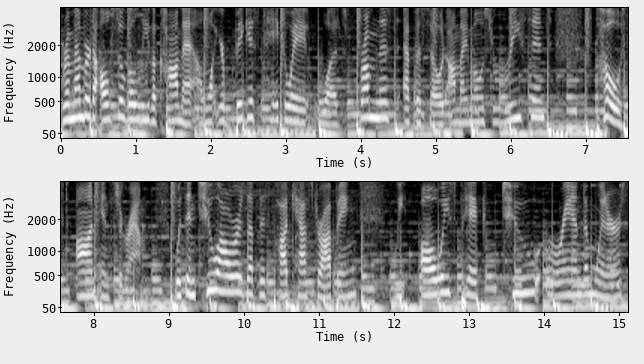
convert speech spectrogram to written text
Remember to also go leave a comment on what your biggest takeaway was from this episode on my most recent post on Instagram. Within two hours of this podcast dropping, we always pick two random winners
